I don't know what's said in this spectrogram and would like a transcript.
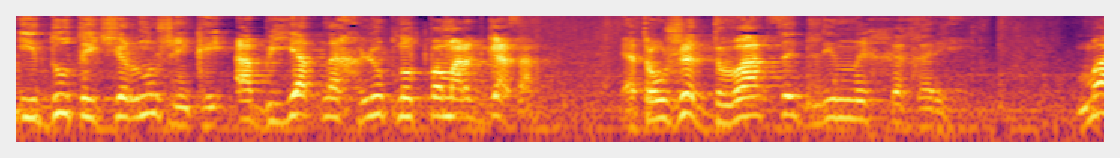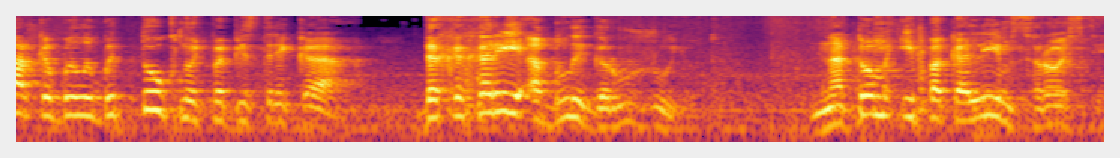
и дутой чернушенькой объятно хлюпнут по маргазам. Это уже 20 длинных хохарей. Марка было бы тукнуть по пестрякам, да хохарей облыга ружуют. На том и покалим с ростень.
